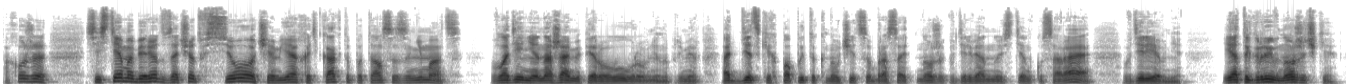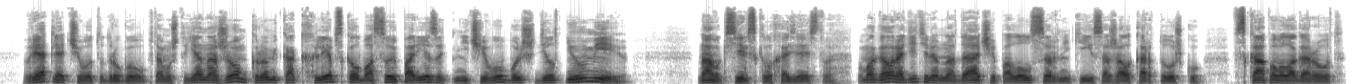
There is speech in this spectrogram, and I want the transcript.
Похоже, система берет в зачет все, чем я хоть как-то пытался заниматься. Владение ножами первого уровня, например, от детских попыток научиться бросать ножик в деревянную стенку сарая в деревне и от игры в ножички, вряд ли от чего-то другого, потому что я ножом, кроме как хлеб с колбасой порезать, ничего больше делать не умею навык сельского хозяйства. Помогал родителям на даче, полол сорняки, сажал картошку, вскапывал огород.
